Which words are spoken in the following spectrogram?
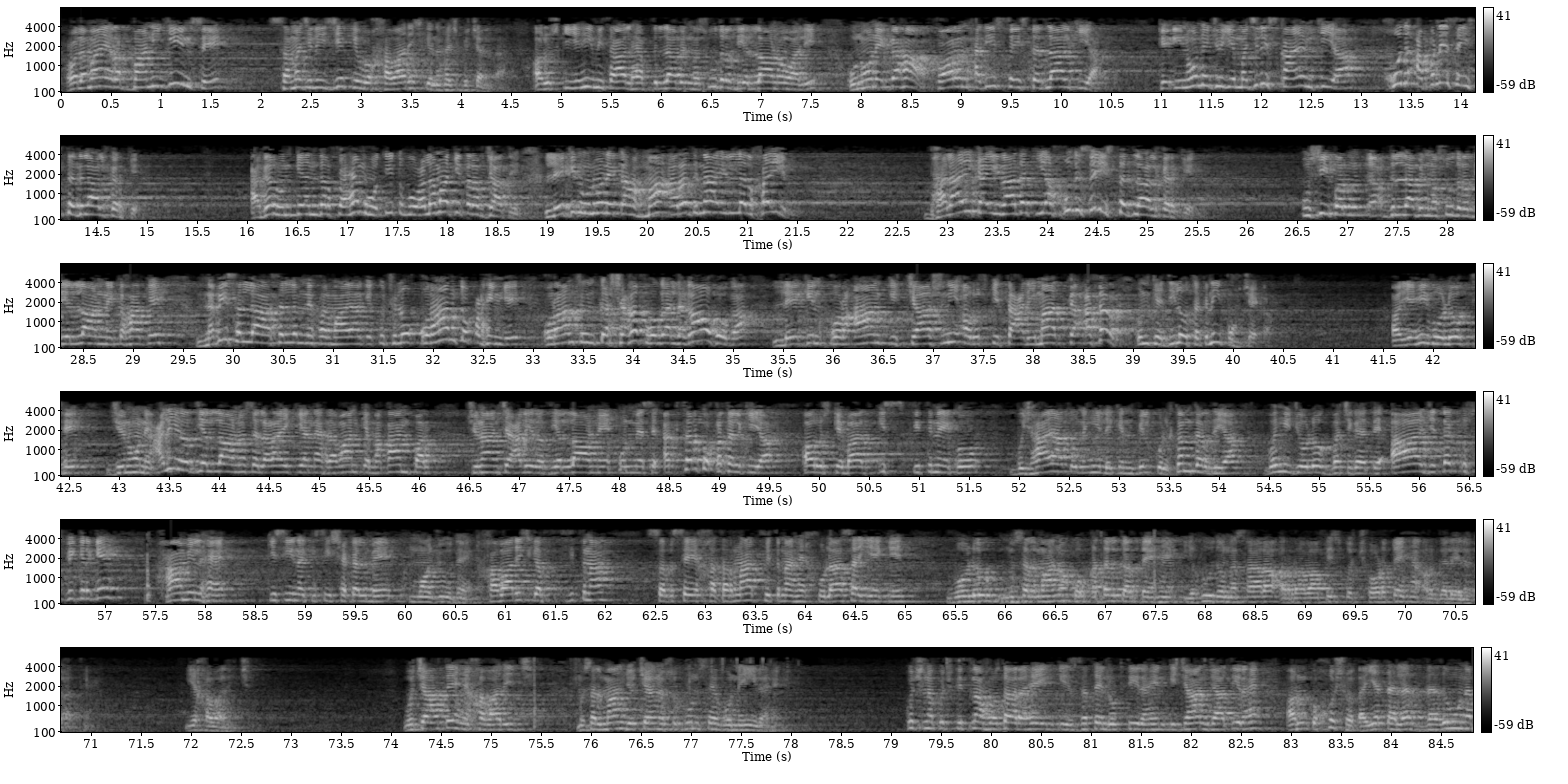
علماء ربانیین سے سمجھ لیجیے کہ وہ خوارج کے نہج پہ چل رہا ہے۔ اور اس کی یہی مثال ہے عبداللہ بن مسعود رضی اللہ عنہ والی۔ انہوں نے کہا، فوراً حدیث سے استدلال کیا کہ انہوں نے جو یہ مجلس قائم کیا، خود اپنے سے استدلال کر کے۔ اگر ان کے اندر فہم ہوتی تو وہ علماء کی طرف جاتے۔ لیکن انہوں نے کہا، ما اردنا الا الخیر۔ بھلائی کا ارادہ کیا خود سے استدلال کر کے۔ اسی پر عبداللہ بن مسعود رضی اللہ عنہ نے کہا کہ نبی صلی اللہ علیہ وسلم نے فرمایا کہ کچھ لوگ قرآن تو پڑھیں گے، قرآن سے ان کا شغف ہوگا، لگاؤ ہوگا، لیکن قرآن کی چاشنی اور اس کی تعلیمات کا اثر ان کے دلوں تک نہیں پہنچے گا۔ اور یہی وہ لوگ تھے جنہوں نے علی رضی اللہ عنہ سے لڑائی کیا نہروان کے مقام پر، چنانچہ علی رضی اللہ عنہ نے ان میں سے اکثر کو قتل کیا اور اس کے بعد اس فتنے کو بجھایا تو نہیں لیکن بالکل کم کر دیا۔ وہی جو لوگ بچ گئے تھے، آج تک اس فکر کے حامل ہیں، کسی نہ کسی شکل میں موجود ہیں۔ خوارج کا فتنہ سب سے خطرناک فتنہ ہے۔ خلاصہ یہ کہ وہ لوگ مسلمانوں کو قتل کرتے ہیں، یہود و نصارہ اور روافظ کو چھوڑتے ہیں اور گلے لگاتے ہیں۔ یہ خوارج۔ وہ چاہتے ہیں خوارج، مسلمان جو چین و سکون سے وہ نہیں رہیں۔ کچھ نہ کچھ کتنا ہوتا رہے، ان کی عزتیں لٹتی رہیں، ان کی جان جاتی رہیں اور ان کو خوش ہوتا ہے۔ یہ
